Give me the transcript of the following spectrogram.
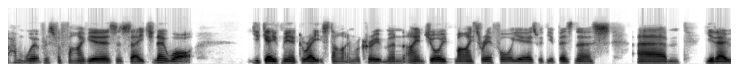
haven't worked for us for five years and say, do you know what? You gave me a great start in recruitment. I enjoyed my three or four years with your business. Um, you know,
